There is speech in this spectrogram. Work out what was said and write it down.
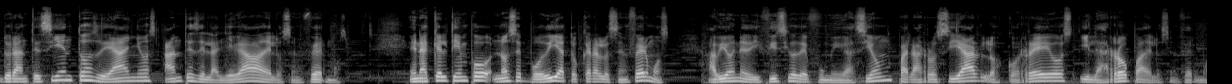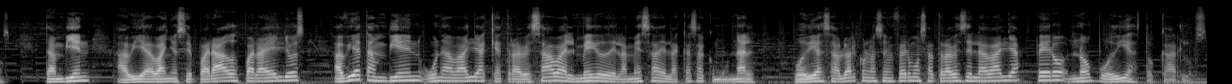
durante cientos de años antes de la llegada de los enfermos. En aquel tiempo no se podía tocar a los enfermos, había un edificio de fumigación para rociar los correos y la ropa de los enfermos. También había baños separados para ellos, había también una valla que atravesaba el medio de la mesa de la casa comunal. Podías hablar con los enfermos a través de la valla, pero no podías tocarlos.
